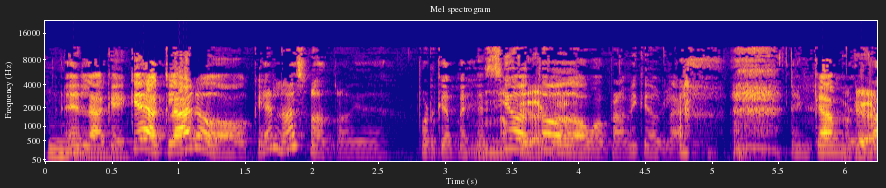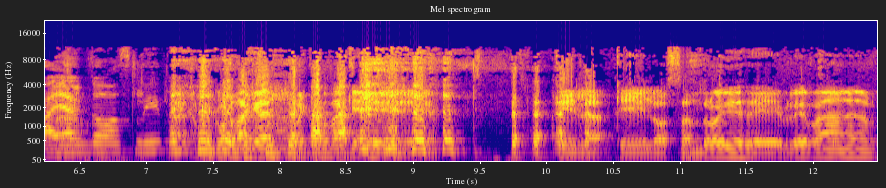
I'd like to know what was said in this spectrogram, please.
Mm. en la que queda claro que él no es un androide. Porque envejeció No todo. claro. Bueno, para mí quedó claro. en cambio, No Ryan claro. Gosling. Ah, Recordá que, recordá que, que, la- que los androides de Blade Runner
